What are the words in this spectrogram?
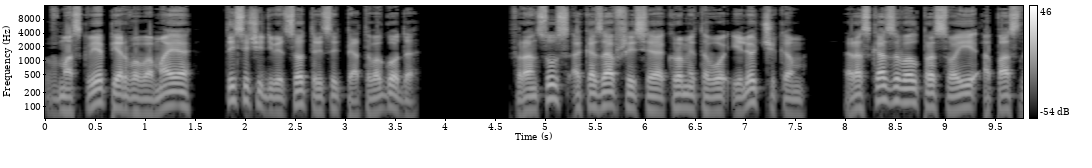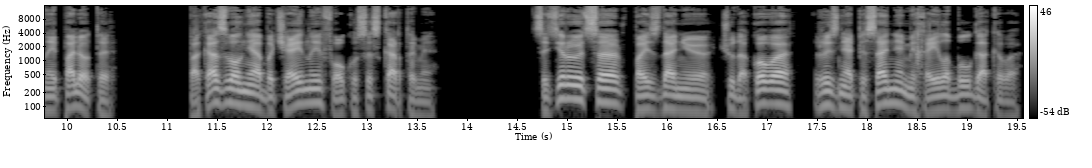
в Москве 1 мая 1935 года. Француз, оказавшийся, кроме того, и летчиком, рассказывал про свои опасные полеты, показывал необычайные фокусы с картами. Цитируется по изданию Чудакова «Жизнеописание Михаила Булгакова.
